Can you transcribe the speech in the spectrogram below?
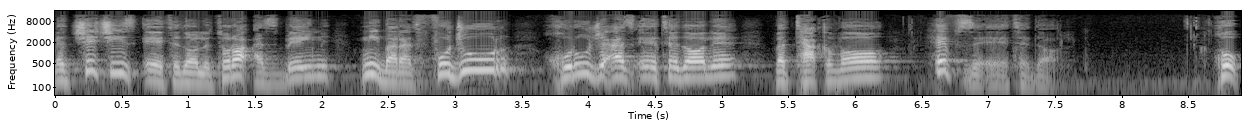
و چه چیز اعتدال تو را از بین می‌برد. فجور خروج از اعتدال و تقوا حفظ اعتدال. خب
